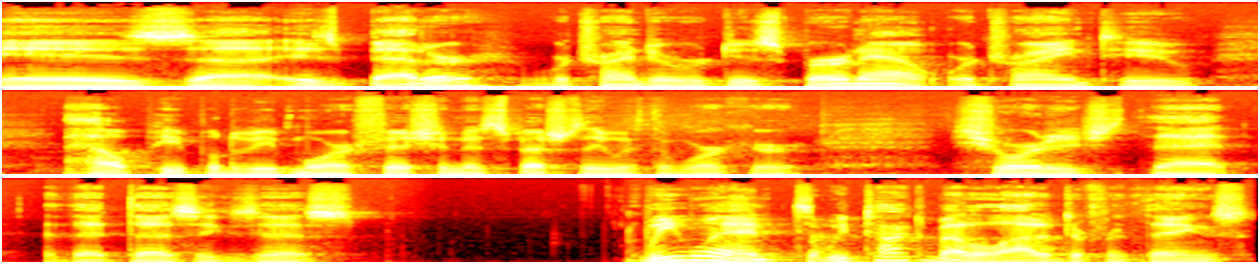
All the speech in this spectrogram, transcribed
is uh, is better. We're trying to reduce burnout. We're trying to help people to be more efficient, especially with the worker shortage that that does exist. We went. We talked about a lot of different things.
